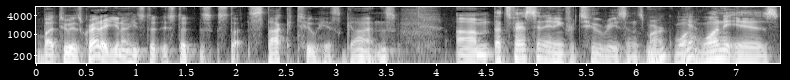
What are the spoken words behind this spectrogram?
but to his credit, you know, he st- st- stuck to his guns. Um, That's fascinating for two reasons, Mark. Mm-hmm. One, yeah. one is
